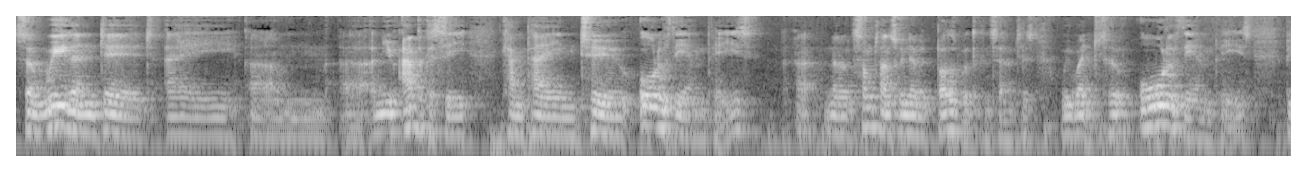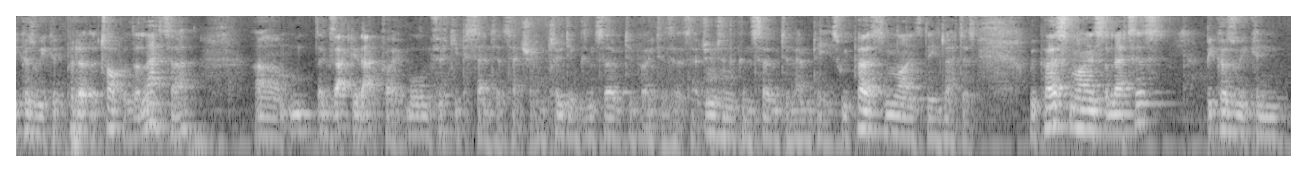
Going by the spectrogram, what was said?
So we then did a, um, uh, a new advocacy campaign to all of the MPs. Uh, no, sometimes we never bothered with the Conservatives. We went to all of the MPs because we could put at the top of the letter um, exactly that quote, more than 50%, etc., including Conservative voters, etc., mm-hmm. to the Conservative MPs. We personalised these letters. We personalised the letters because we can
